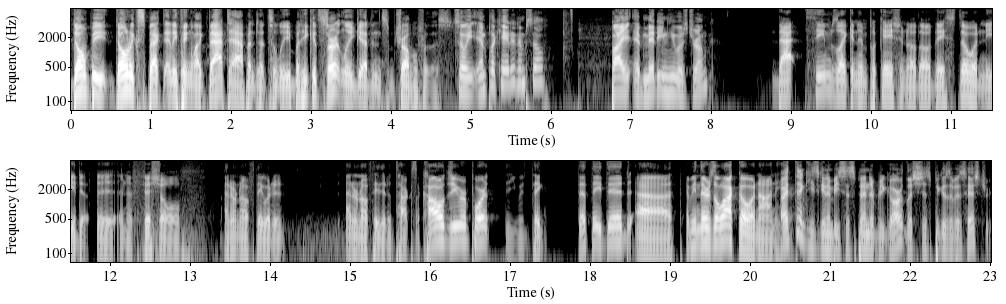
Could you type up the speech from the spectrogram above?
don't be don't expect anything like that to happen to Talib. But he could certainly get in some trouble for this. So he implicated himself by admitting he was drunk. That seems like an implication, although they still would need a, a- an official. I don't know if they would. I don't know if they did a toxicology report. You would think that they did. Uh, I mean, there's a lot going on here. I think he's going to be suspended regardless, just because of his history.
